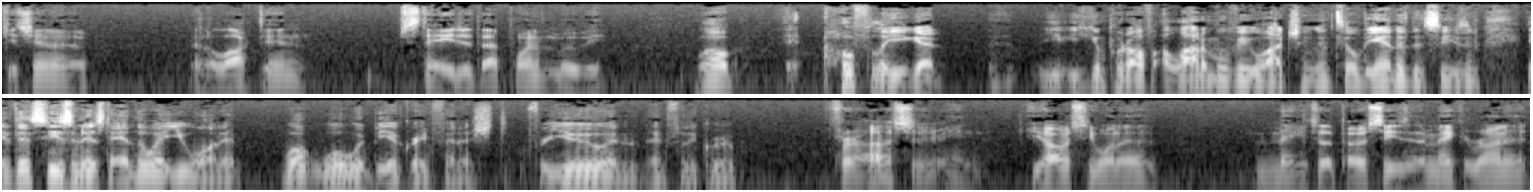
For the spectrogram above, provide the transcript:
gets you in a in a locked in stage at that point of the movie. Well, hopefully you get you, you, can put off a lot of movie watching until the end of the season. If this season is to end the way you want it, what what would be a great finish for you and, and for the group? For us, I mean, you obviously want to make it to the postseason and make a run at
